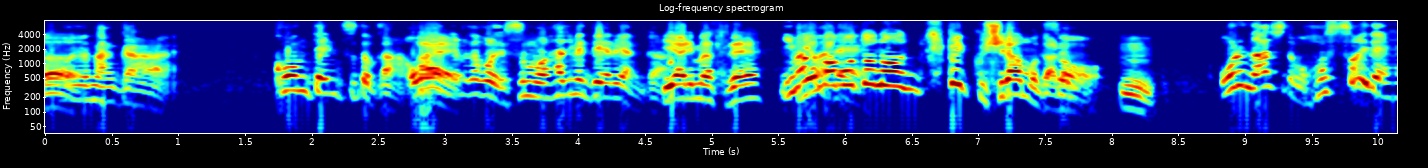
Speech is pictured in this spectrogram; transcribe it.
うん。こういうなんか、コンテンツとか、公のところで相撲初めてやるやんか。やりますね。今まで。山本のスペック知らんもん誰も。うん。俺の足とか細いで。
